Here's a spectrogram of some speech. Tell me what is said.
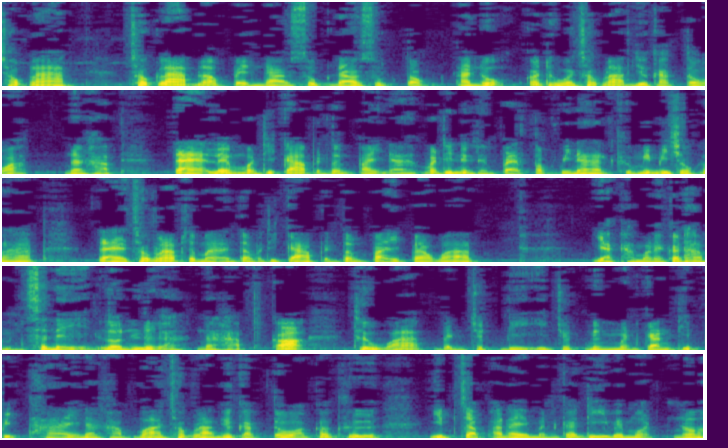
โชคลาภโชคลาภเราเป็นดาวศุกร์ดาวศุกร์ตกตานุก็ถือว่าโชคลาภอยู่กับตัวนะครับแต่เริ่มวันที่ 9 เป็นต้นไปนะ วันที่1ถึง8ตกวินาศคือไม่มีโชคลาภแต่โชคลาภจะมาตั้งแต่วันที่ 9 เป็นต้นไป แปลว่า อยากทำอะไรก็ทำเสน่ห์ล้นเหลือนะครับ ก็ถือว่าเป็นจุดดีอีกจุดหนึ่งเหมือนกันที่ปิดท้ายนะครับ ว่าโชคลาภอยู่กับตัวก็คือ หยิบจับอะไรมันก็ดีไปหมดเนาะ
